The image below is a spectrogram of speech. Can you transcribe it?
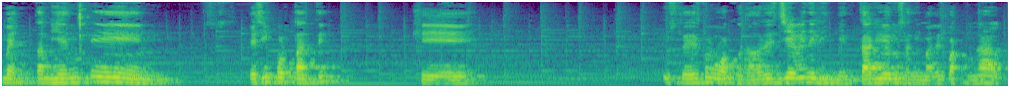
Bueno, también eh, es importante que ustedes como vacunadores lleven el inventario de los animales vacunados.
